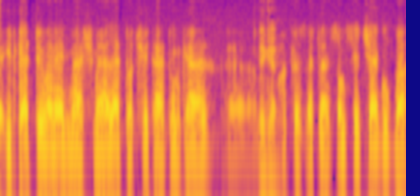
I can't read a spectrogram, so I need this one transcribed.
Itt kettő van egymás mellett, ott sétáltunk el igen. a közvetlen szomszédságukba.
